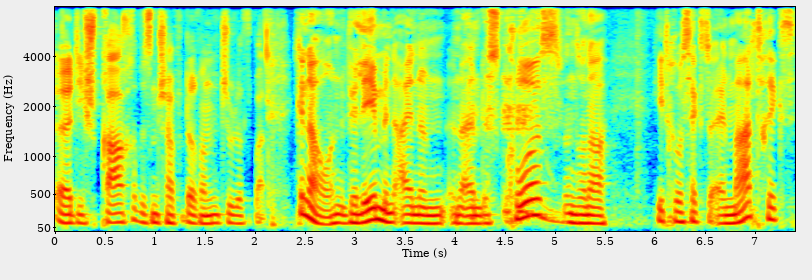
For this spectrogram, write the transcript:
äh, die Sprachwissenschaftlerin Judith Butt. Genau, und wir leben in einem, in einem Diskurs, in so einer heterosexuellen Matrix,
